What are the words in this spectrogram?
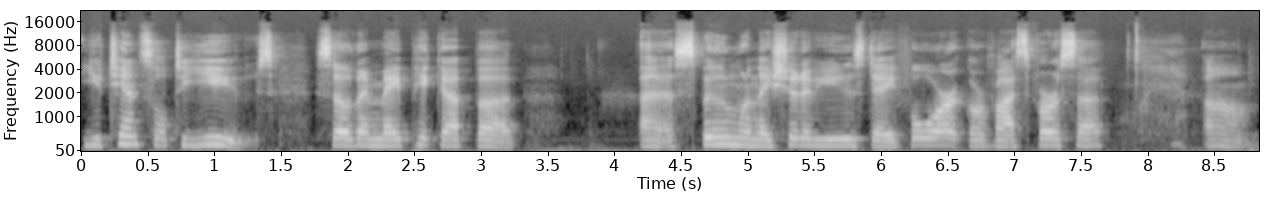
utensil to use. So they may pick up a, a spoon when they should have used a fork or vice versa. Um,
